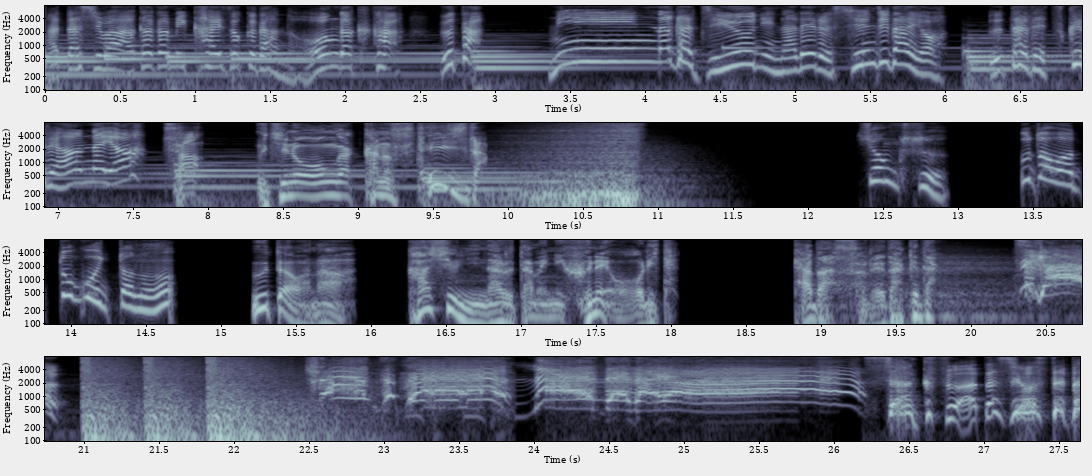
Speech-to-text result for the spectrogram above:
私は赤髪海賊団の音楽家歌みんなが自由になれる新時代を歌で作る女よ。さあうちの音楽家のステージだ。シャンクス歌はどこ行ったの？歌はな歌手になるために船を降りた。ただそれだけだ。違う！シャンクスは私を捨てた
